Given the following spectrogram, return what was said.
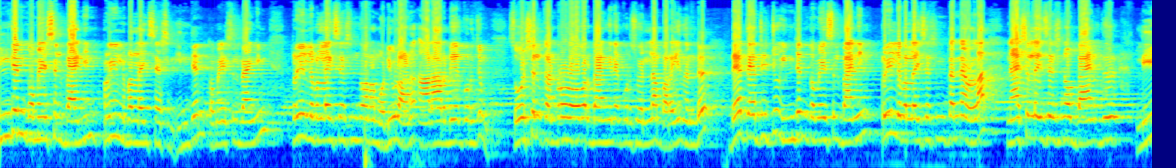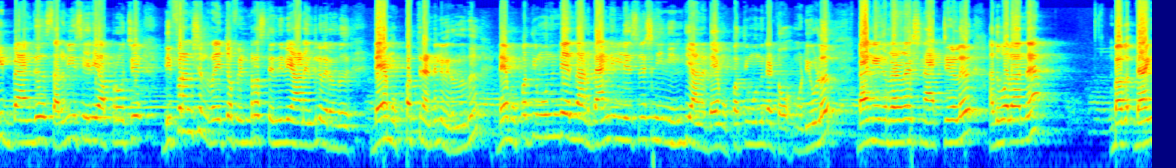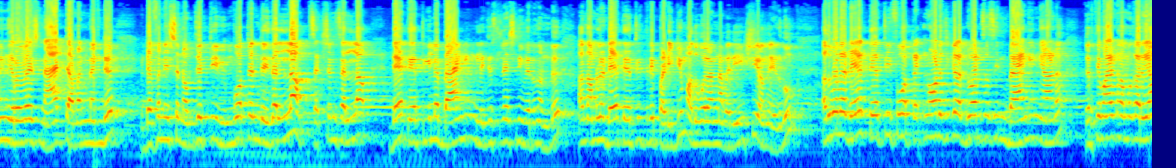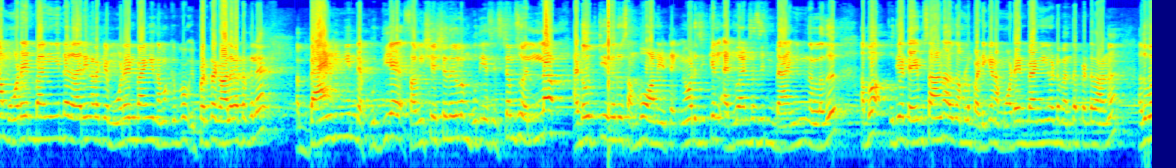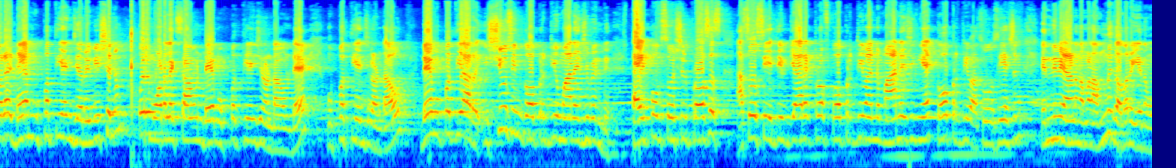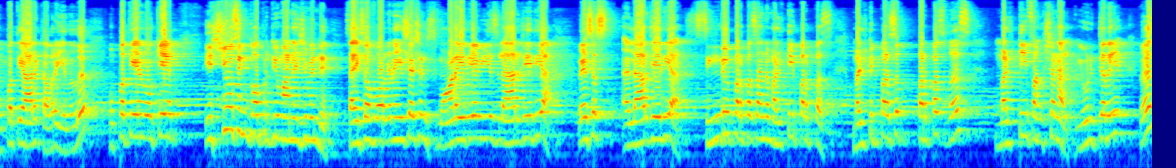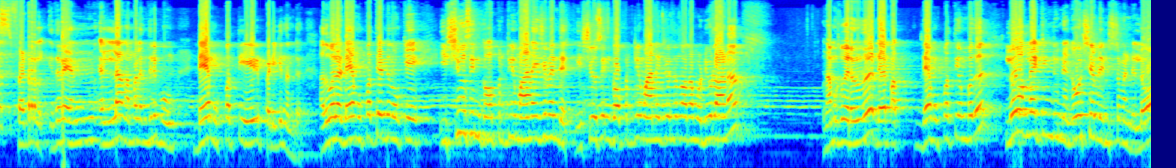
Indian commercial banking pre liberalisation Indian commercial banking pre liberalisation എന്ന് പറഞ്ഞ മൊഡ്യൂളാണ് R R ബിയെ കുറിച്ചും social control over ബാങ്കിനെ കുറിച്ചും എല്ലാം പറയുന്നുണ്ട്. Day thirty two Indian commercial banking pre liberalisation തന്നെയുള്ള nationalisation of bank lead bank service area approach differential rate of interest എന്നിവയാണ് ഇതിൽ വരുന്നത്. ഡേ മുപ്പത്തിരണ്ടിൽ വരുന്നത്. ഡേ മുപ്പത്തി മൂന്നിന്റെ എന്താണ്? ബാങ്കിങ് ലെജിസ്ലേഷൻ ഇൻ ഇന്ത്യ ആണ്. ഡേ മുപ്പത്തി മൂന്നിന്റെ ടോ മൊഡ്യൂൾ ബാങ്കിങ് റെഗുലേഷൻ ആക്ടുകൾ അതുപോലെ തന്നെ ബാങ്കിങ് റെഗുലേഷൻ ആക്ട് അമെൻമെന്റ് ഡെഫിനേഷൻ ഒബ്ജക്റ്റീവ് ഇമ്പോർട്ടന്റ് ഇതെല്ലാം സെക്ഷൻസ് എല്ലാം ഡേ തേർട്ടിയിലെ ബാങ്കിങ് ലെജിസ്ലേഷനിൽ വരുന്നുണ്ട്. അത് നമ്മൾ ഡേ തേർട്ടി ത്രീ പഠിക്കും. അതുപോലെ തന്നെ പരീക്ഷ ഒന്ന് എഴുതും. അതുപോലെ day thirty four technological advances in banking ആണ്. കൃത്യമായിട്ട് നമുക്കറിയാം മോഡേൺ ബാങ്കിങ്ങിന്റെ കാര്യങ്ങളൊക്കെ. മോഡേൺ ബാങ്കിങ് നമുക്കിപ്പോൾ ഇപ്പോഴത്തെ കാലഘട്ടത്തിലെ ബാങ്കിങ്ങിന്റെ പുതിയ സവിശേഷതകളും പുതിയ സിസ്റ്റംസും എല്ലാം അഡോപ്റ്റ് ഒരു സംഭവമാണ് ഈ ടെക്നോളജിക്കൽ അഡ്വാൻസസ് ഇൻ ബാങ്കിങ് എന്നുള്ളത്. അപ്പോൾ പുതിയ ടൈംസ് ആണ് അത് നമ്മൾ പഠിക്കണം. മോഡേൺ ബാങ്കിങ്ങോട്ട് ബന്ധപ്പെട്ടതാണ്. അതുപോലെ ഡേ മുപ്പത്തിയഞ്ച് റിവിഷനും ഒരു മോഡൽ എക്സാമും ഡേ മുപ്പത്തിയഞ്ചിനുണ്ടാവും ഡേ മുപ്പത്തിയഞ്ചിലുണ്ടാവും. ഡേ മുപ്പത്തിയാറ് issues in cooperative management type of social process associative character of cooperative and managing a cooperative association എന്നിവയാണ് നമ്മൾ അന്ന് കവർ ചെയ്യുന്നത്. മുപ്പത്തി ആറ് കവർ ചെയ്യുന്നത്. മുപ്പത്തിയേഴ് നോക്കിയേ. Issues in cooperative management size of organisation small area vis large area versus large area single purpose and multi purpose multi purpose versus multi functional unitary versus federal ഇത് എല്ലാം നമ്മൾ എന്തിൽ പോകും ഡേ മുപ്പത്തി ഏഴ് പഠിക്കുന്നുണ്ട്. അതുപോലെ ഡേ മുപ്പത്തി എട്ട് നോക്കിയേ issues in cooperative management issues in cooperative management എന്ന് പറഞ്ഞ മൊഡ്യൂളാണ് നമുക്ക് വരുന്നത്. ഡേ പത്ത് ഡേ മുപ്പത്തി ഒമ്പത് law relating to negotiable instrument law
